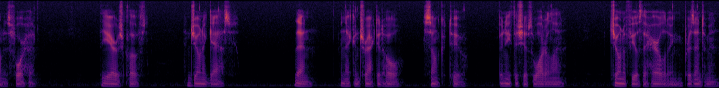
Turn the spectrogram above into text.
on his forehead. The air is close, and Jonah gasps. Then, in that contracted hole, sunk, too, beneath the ship's waterline, Jonah feels the heralding presentiment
